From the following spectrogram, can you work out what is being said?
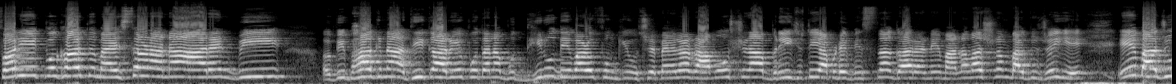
ફરી એક વખત મહેસાણાના આર એન્ડ બી વિભાગના અધિકારીઓએ પોતાના બુદ્ધિનું દેવાળો ફૂંક્યું છે. પહેલા રામોશના બ્રિજથી આપણે વિસનગર અને માનવાશ્રમ બાજુ જઈએ. એ બાજુ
